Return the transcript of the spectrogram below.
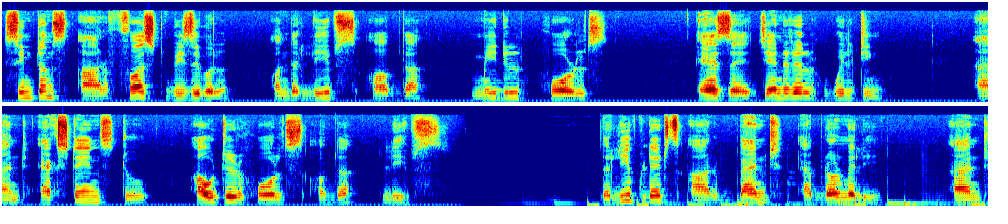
Symptoms are first visible on the leaves of the middle whorls, as a general wilting and extends to outer whorls of the leaves. The leaflets are bent abnormally and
